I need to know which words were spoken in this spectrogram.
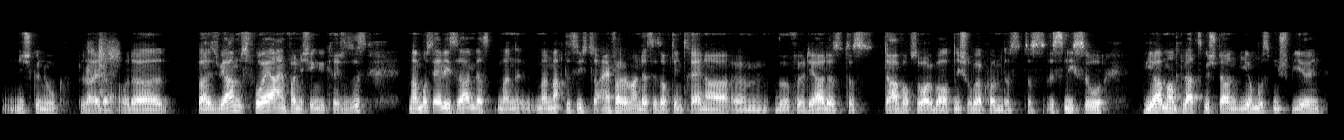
nicht genug, leider. Oder weiß ich, wir haben es vorher einfach nicht hingekriegt. Es ist, man muss ehrlich sagen, dass man, man macht es sich zu einfach, wenn man das jetzt auf den Trainer ähm, würfelt. Ja, das, das darf auch so überhaupt nicht rüberkommen. Das, das ist nicht so. Wir haben am Platz gestanden, wir mussten spielen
